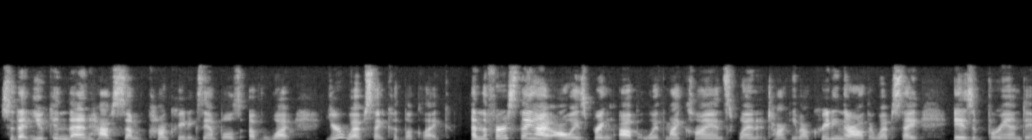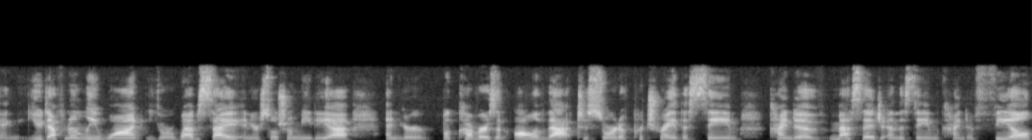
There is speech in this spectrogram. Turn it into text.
so that you can then have some concrete examples of what your website could look like. And the first thing I always bring up with my clients when talking about creating their author website is branding. You definitely want your website and your social media and your book covers and all of that to sort of portray the same kind of message and the same kind of feel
